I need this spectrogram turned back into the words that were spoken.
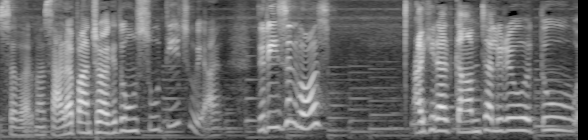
સવારમાં સાડા પાંચ વાગે તો હું સૂતી છું યાર ધ રીઝન વોઝ આખી રાત કામ ચાલી રહ્યું હતું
